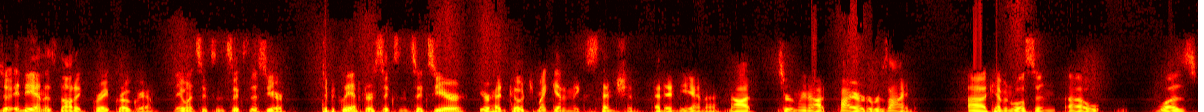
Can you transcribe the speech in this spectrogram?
so Indiana's not a great program. They went six and six this year. Typically, after a six and six year, your head coach might get an extension at Indiana. Not certainly not fired or resigned. Uh, Kevin Wilson uh, was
